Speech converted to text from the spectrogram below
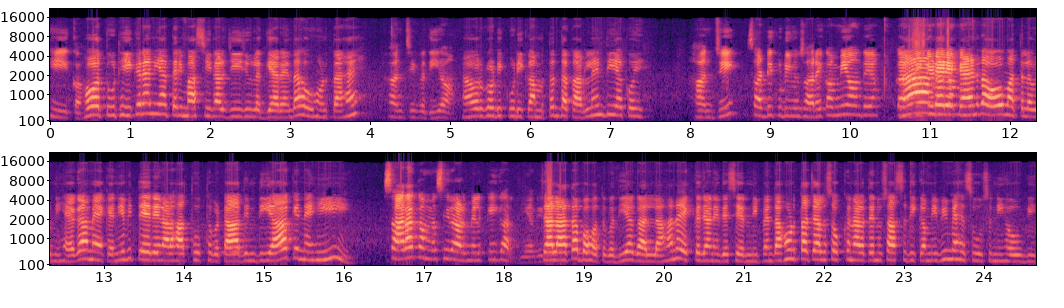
ਠੀਕ ਆ। ਹੋਰ ਤੂੰ ਠੀਕ ਰਹਿਨੀ ਆ? ਤੇਰੀ ਮਾਸੀ ਨਾਲ ਜੀਜੂ ਲੱਗਿਆ ਰਹਿੰਦਾ ਹੋਊ ਹੁਣ ਤਾਂ ਹੈ? ਹਾਂਜੀ ਵਧੀਆ। ਹੋਰ ਗੋਡੀ ਕੁੜੀ ਕੰਮ ਧੰਦਾ ਕਰ ਲੈਂਦੀ ਆ ਕੋਈ? ਹਾਂਜੀ ਸਾਡੀ ਕੁੜੀ ਨੂੰ ਸਾਰੇ ਕੰਮ ਹੀ ਆਉਂਦੇ ਆ। ਨਾ ਕਰਦੀ ਕਿਹੜਾ ਮੇਰੇ ਕੰਮ? ਕਹਿਣ ਦਾ ਉਹ ਮਤਲਬ ਨਹੀਂ ਹੈਗਾ ਮੈਂ ਕਹਿੰਨੀ ਆ ਵੀ ਤੇਰੇ ਨਾਲ ਹੱਥ ਹੁੱਥ ਵਟਾ ਦਿੰਦੀ ਆ ਕਿ ਨਹੀਂ? ਸਾਰਾ ਕੰਮ ਅਸੀਂ ਰਲ ਮਿਲ ਕੇ ਹੀ ਕਰਦੀਆਂ ਦੀਦੀ ਚੱਲ ਆ ਤਾਂ ਬਹੁਤ ਵਧੀਆ ਗੱਲ ਆ, ਹਨਾ? ਇੱਕ ਜਾਣੇ ਦੇ ਸਿਰ ਨਹੀਂ ਪੈਂਦਾ। ਹੁਣ ਤਾਂ ਚੱਲ ਸੁੱਖ ਨਾਲ ਤੈਨੂੰ ਸੱਸ ਦੀ ਕਮੀ ਵੀ ਮਹਿਸੂਸ ਨਹੀਂ ਹੋਊਗੀ।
